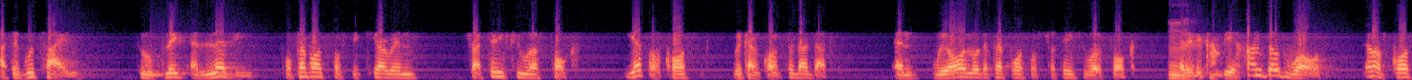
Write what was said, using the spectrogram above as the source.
as a good time to place a levy for purpose of securing strategic fuel stock. Yes, of course, we can consider that. And we all know the purpose of strategic stock. Mm. And if it can be handled well, then of course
